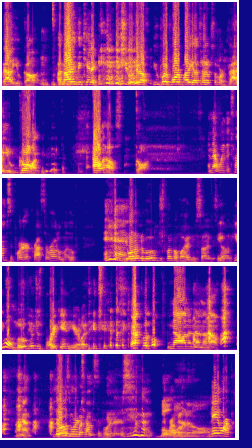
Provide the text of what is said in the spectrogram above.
Value gone. I'm not even kidding. You should look it up. You put a porta potty outside of somewhere. Value gone. Outhouse gone. And that way, the Trump supporter across the road will move. You want him to move? Just put up a Biden sign. He's He, done. he won't move. He'll just break in here like they did at the Capitol. no, no, no, no, no, no. Those weren't Trump supporters. Bullhorn and all. They weren't.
